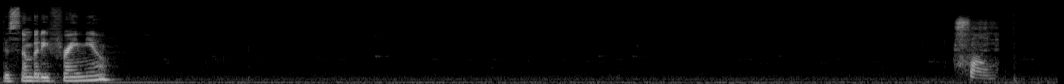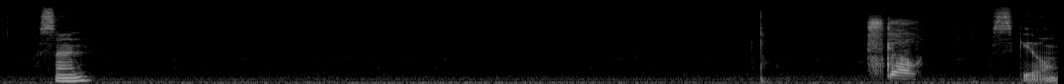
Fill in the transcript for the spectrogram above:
Does somebody frame you? Son. Son. skill.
